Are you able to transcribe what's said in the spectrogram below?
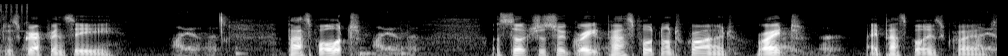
Discrepancy. Passport. A structure so great, passport not required. Right? A passport is required.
